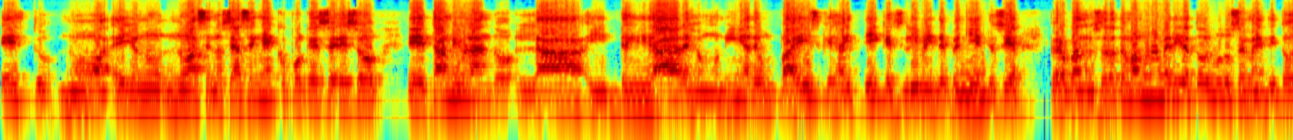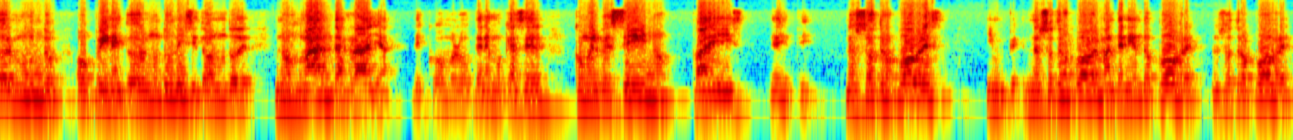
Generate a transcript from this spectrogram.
esto no ellos no, no hacen no se hacen eco porque eso, eso eh, están violando la integridad la hegemonía de un país que es Haití que es libre e independiente. O sea pero cuando nosotros tomamos una medida todo el mundo se mete y todo el mundo opina y todo el mundo dice y todo el mundo nos manda raya de cómo lo tenemos que hacer con el vecino país de Haití. Nosotros pobres nosotros pobres manteniendo pobres nosotros pobres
